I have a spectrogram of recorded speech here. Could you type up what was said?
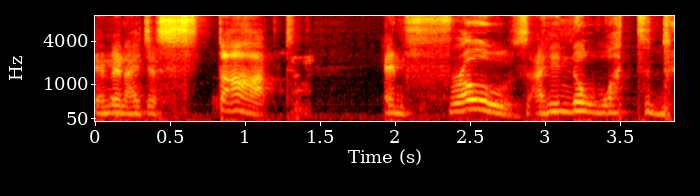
and then I just stopped and froze. I didn't know what to do.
